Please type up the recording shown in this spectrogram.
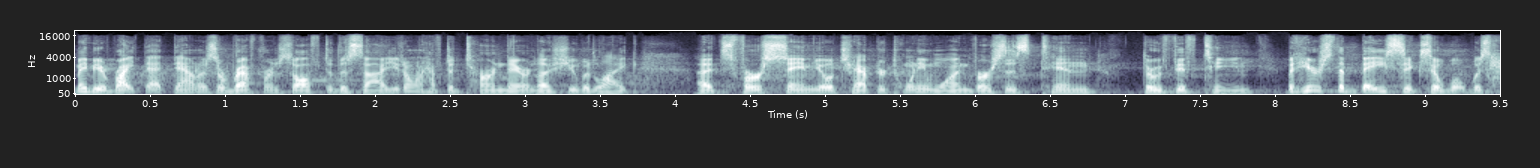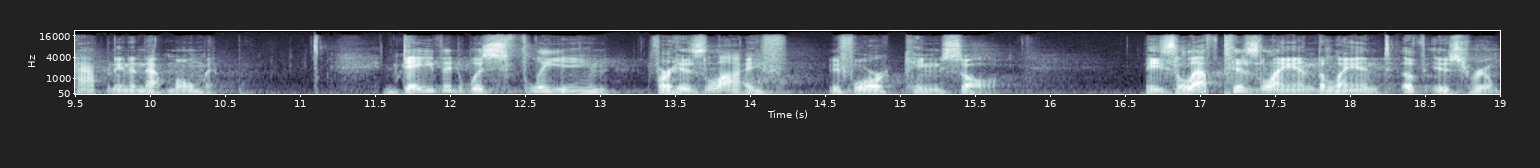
maybe write that down as a reference off to the side. You don't have to turn there unless you would like. Uh, it's 1 Samuel chapter 21 verses 10 through 15. But here's the basics of what was happening in that moment. David was fleeing for his life before King Saul. He's left his land, the land of Israel,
